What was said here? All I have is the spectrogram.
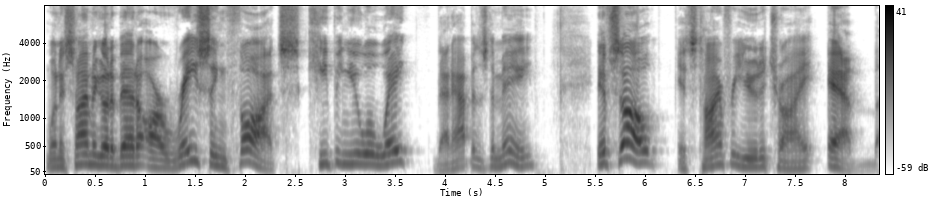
When it's time to go to bed, are racing thoughts keeping you awake? That happens to me. If so, it's time for you to try Ebb.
